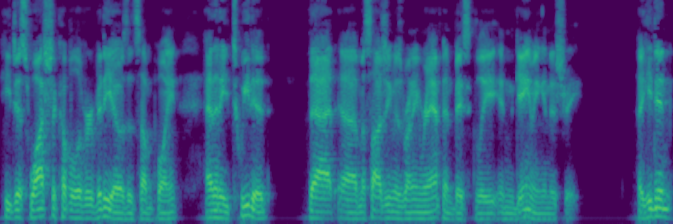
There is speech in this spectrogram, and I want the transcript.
He just watched a couple of her videos at some point, and then he tweeted that uh, misogyny was running rampant, basically in gaming industry. Like he didn't,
